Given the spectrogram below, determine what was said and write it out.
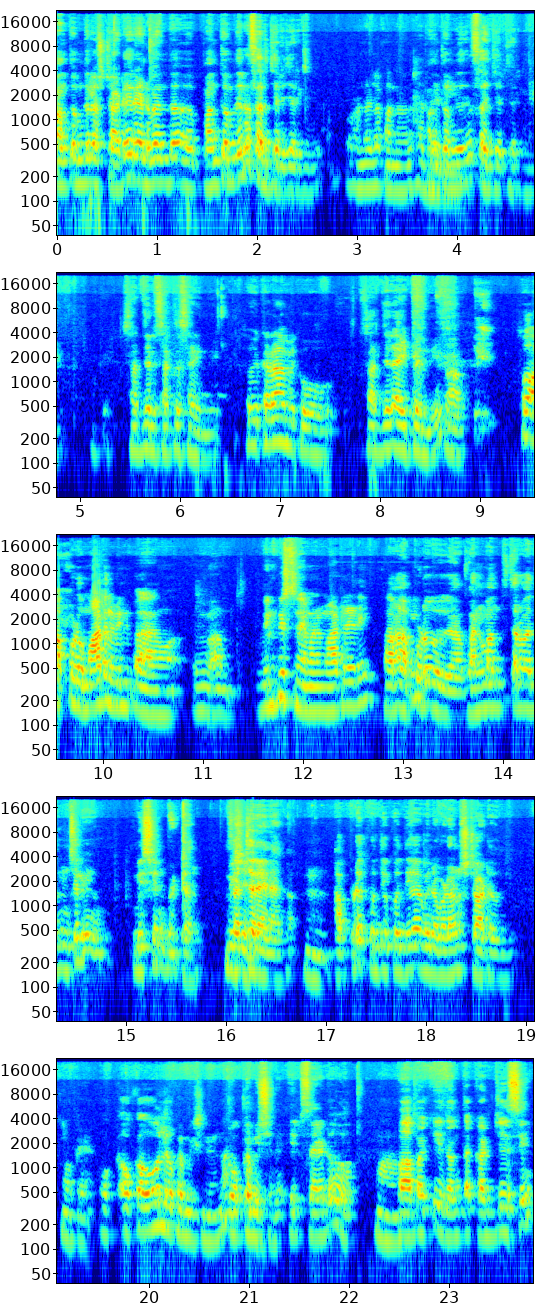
పంతొమ్మిదిలో స్టార్ట్ అయ్యి రెండు వేల పంతొమ్మిదిలో సర్జరీ జరిగింది. రెండు వేల పంతొమ్మిదిలో సర్జరీ జరిగింది. సర్జరీ సక్సెస్ అయింది. సో ఇక్కడ మీకు సర్జరీ అయిపోయింది. సో అప్పుడు మాటలు విని వినిపిస్తున్నాయి మనం మాట్లాడి. అప్పుడు వన్ మంత్ తర్వాత నుంచి మిషన్ పెట్టారు. సర్జరీ అయినాక. అప్పుడే కొద్ది కొద్దిగా వినబడడం స్టార్ట్ అవుతుంది ఒక- ఓన్లీ ఒక మిషన్ ఒక మిషన్. ఇటు సైడ్ పాపకి ఇదంతా కట్ చేసి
